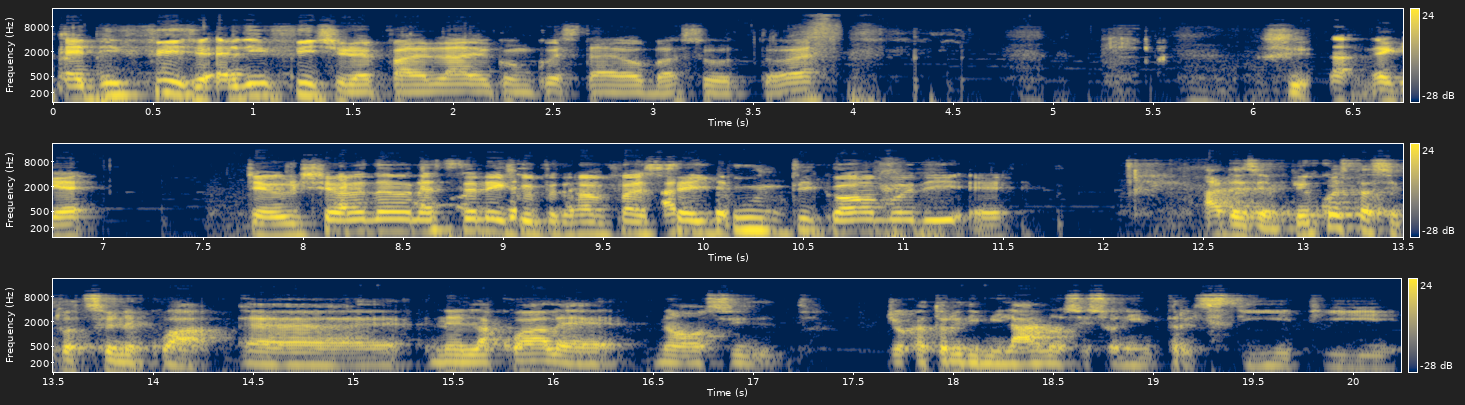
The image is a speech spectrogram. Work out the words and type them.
è, difficile, è difficile parlare con questa roba sotto, eh? Sì. No, perché cioè, uscivano da un'azione in cui potevamo fare sei punti comodi e... Ad esempio, in questa situazione qua, eh, nella quale no, si, giocatori di Milano si sono intristiti,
